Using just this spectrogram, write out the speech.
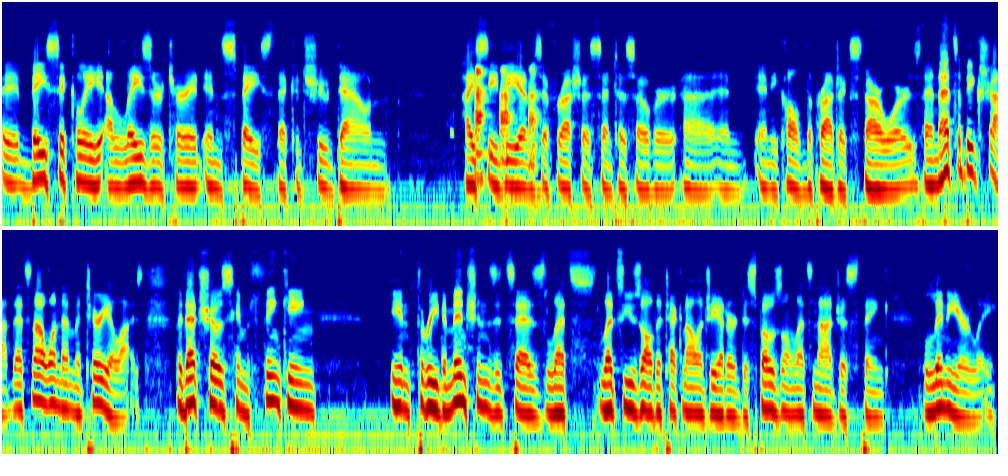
a basically a laser turret in space that could shoot down ICBMs if Russia sent us over, uh, and and he called the project Star Wars, and that's a big shot. That's not one that materialized, but that shows him thinking in three dimensions. It says let's let's use all the technology at our disposal, and let's not just think linearly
